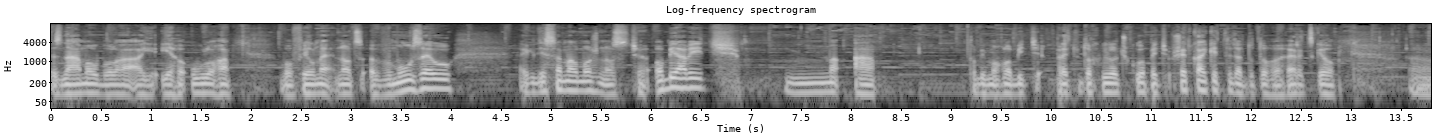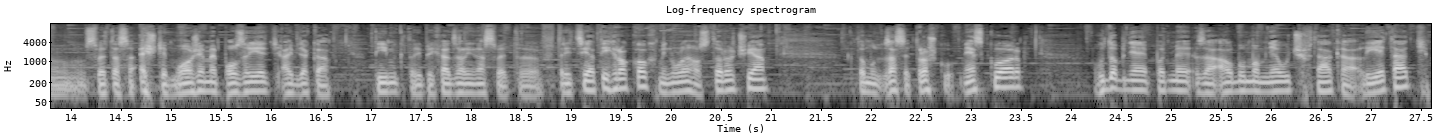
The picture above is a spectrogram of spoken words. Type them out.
známou bola aj jeho úloha vo filme Noc v múzeu, kde sa mal možnosť objaviť. No a to by mohlo byť pre túto chvíľočku opäť všetko, aj keď teda do toho hereckého uh, sveta sa ešte môžeme pozrieť aj vďaka tým, ktorí prichádzali na svet v 30. rokoch minulého storočia. K tomu zase trošku neskôr. Hudobne poďme za albumom Neuč vtáka lietať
